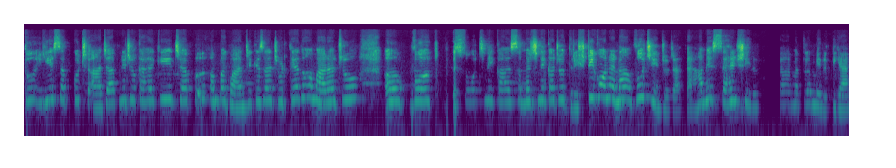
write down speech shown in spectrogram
तो ये सब कुछ आज आपने जो कहा कि जब हम भगवान जी के साथ जुड़ते हैं तो हमारा जो वो सोचने का, समझने का जो दृष्टिकोण है ना, वो चेंज हो जाता है। हमें सहनशील मतलब मिलती है।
